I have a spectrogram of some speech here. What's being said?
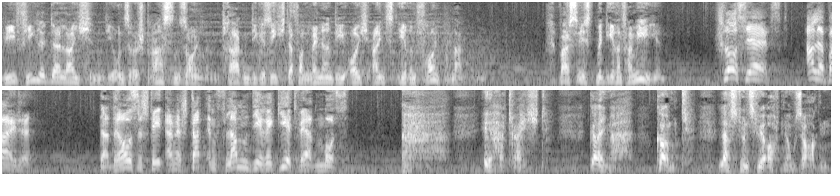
Wie viele der Leichen, die unsere Straßen säumen, tragen die Gesichter von Männern, die euch einst ihren Freund nannten? Was ist mit ihren Familien? Schluss jetzt! Alle beide! Da draußen steht eine Stadt in Flammen, die regiert werden muss. Er hat recht. Galmar, kommt. Lasst uns für Ordnung sorgen.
